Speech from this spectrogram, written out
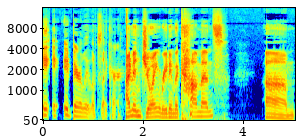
it, it, it barely looks like her. i'm enjoying reading the comments um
